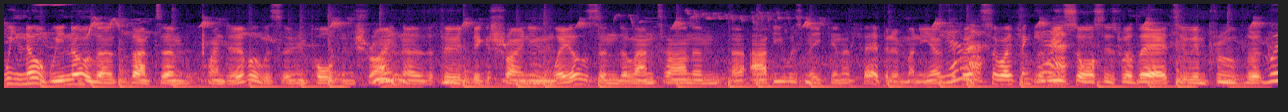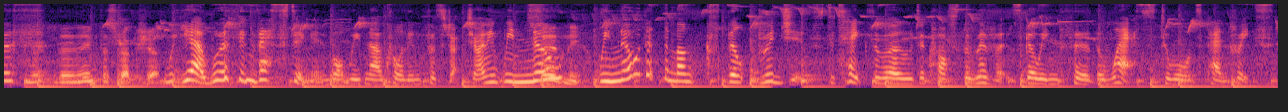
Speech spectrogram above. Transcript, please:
we know we know that that um, Llandyrfel was an important shrine, uh, the third biggest shrine in Wales, and the Llantarnam uh, Abbey was making a fair bit of money out of it. So I think the yeah. resources were there to improve the, Worth- the, the infrastructure. Yeah, worth investing in what we now call infrastructure. I mean, we know Certainly. we know that the monks built bridges to take the road across the rivers going further west towards Penrhys.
